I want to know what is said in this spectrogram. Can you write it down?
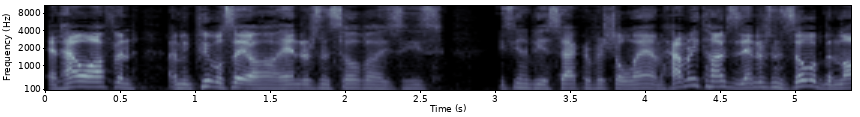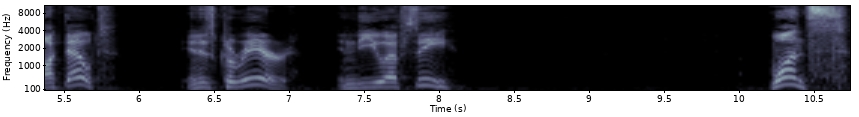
And how often? I mean, people say, "Oh, Anderson Silva, he's he's, he's going to be a sacrificial lamb." How many times has Anderson Silva been knocked out in his career in the UFC? Once.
